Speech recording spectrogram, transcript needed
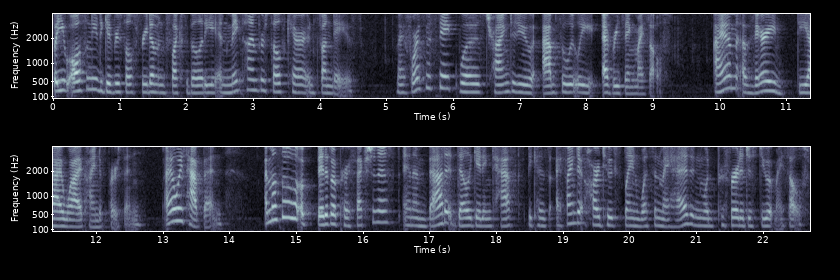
but you also need to give yourself freedom and flexibility and make time for self care and fun days. My fourth mistake was trying to do absolutely everything myself. I am a very DIY kind of person. I always have been. I'm also a bit of a perfectionist and I'm bad at delegating tasks because I find it hard to explain what's in my head and would prefer to just do it myself.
